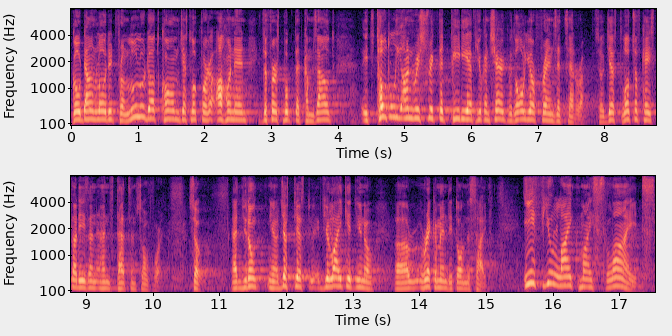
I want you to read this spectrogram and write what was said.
Go download it from lulu.com. Just look for Ahonen. It's the first book that comes out. It's totally unrestricted PDF. You can share it with all your friends, etc. So just lots of case studies and, and stats and so forth. So, and you don't, you know, just, just if you like it, you know, uh, recommend it on the site. If you like my slides,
